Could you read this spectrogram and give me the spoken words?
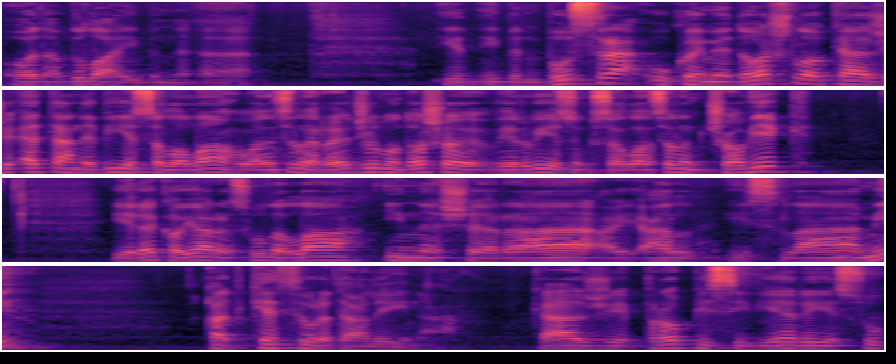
od Abdullah ibn uh, ibn Busra u kojem je došlo, kaže, eta nebije sallallahu alaihi sallam ređulno, došao je vjerovijesnik sallallahu alaihi sallam čovjek i rekao, ja Rasulallah, inne šera'i al islami kad kethurat alejna. Kaže, propisi vjere su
